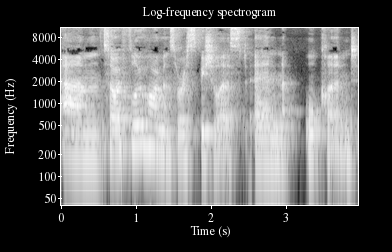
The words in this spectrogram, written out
Um, so I flew home and saw a specialist in Auckland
